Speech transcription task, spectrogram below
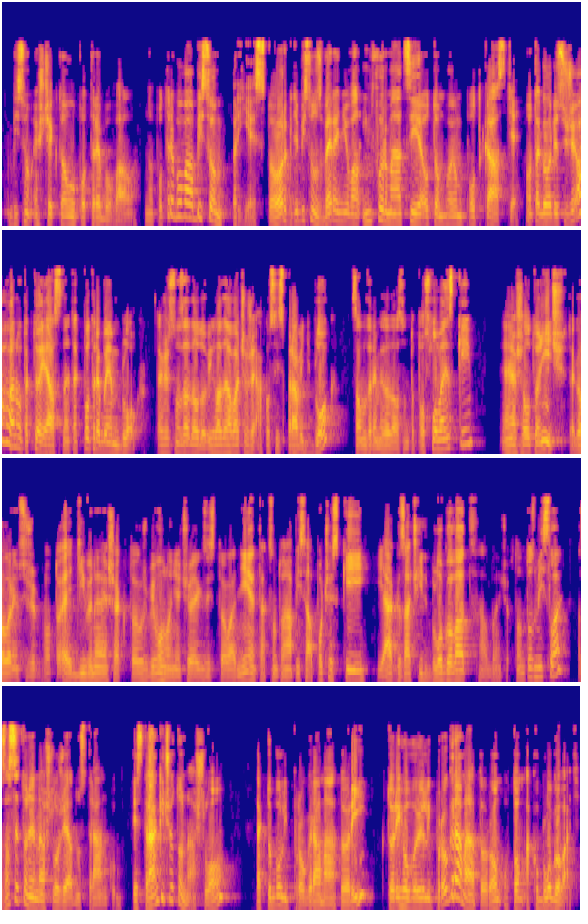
by som ešte k tomu potreboval? No potreboval by som priestor, kde by som zverejňoval informácie o tom mojom podcaste. No tak hovorím si, že aha, no tak to je jasné, tak potrebujem blog. Takže som zadal do vyhľadávača, že ako si spraviť blog. Samozrejme zadal som to po slovensky Nenašiel to nič, tak hovorím si, že no to je divné, však to už by mohlo niečo existovať. Nie, tak som to napísal po česky, jak začít blogovať, alebo niečo v tomto zmysle. A zase to nenašlo žiadnu stránku. Tie stránky, čo to našlo, tak to boli programátori, ktorí hovorili programátorom o tom, ako blogovať.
